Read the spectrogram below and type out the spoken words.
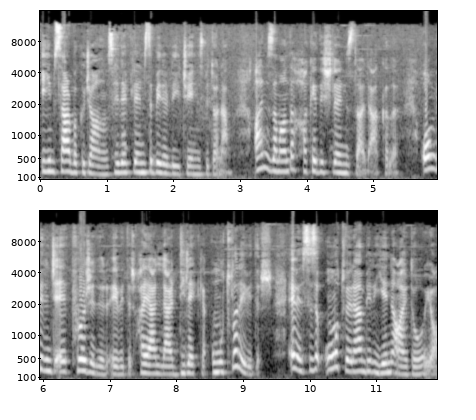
iyimser bakacağınız, hedeflerinizi belirleyeceğiniz bir dönem. Aynı zamanda hak edişlerinizle alakalı. 11. ev projeleri evidir. Hayaller, dilekler, umutlar evidir. Evet size umut veren bir yeni ay doğuyor.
